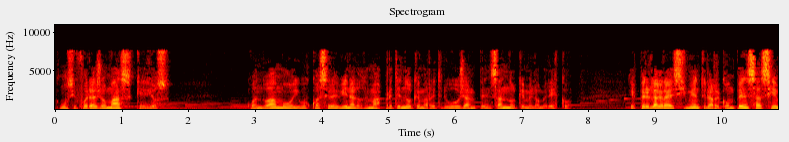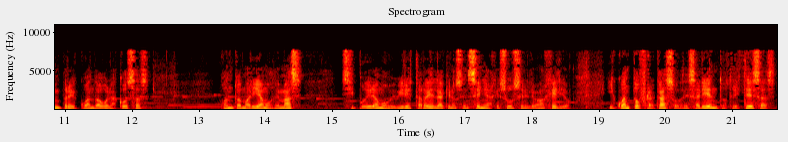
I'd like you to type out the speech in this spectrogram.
como si fuera yo más que Dios? Cuando amo y busco hacer el bien a los demás, pretendo que me retribuyan pensando que me lo merezco. Espero el agradecimiento y la recompensa siempre cuando hago las cosas. ¿Cuánto amaríamos de más si pudiéramos vivir esta regla que nos enseña Jesús en el Evangelio? ¿Y cuántos fracasos, desalientos, tristezas,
